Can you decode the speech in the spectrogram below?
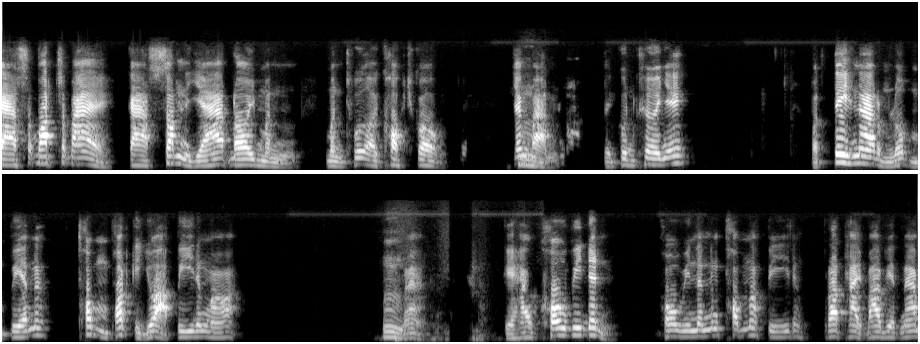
ការស្បត់ស្បែការសន្យាដោយមិន មិនធ្វើឲ្យខុសឆ្គងអញ្ចឹងបានតែគុណឃើញទេប្រទេសណារំលោភបំពានធំបំផុតគេយកអាពីរហ្នឹងមកបាទគេហៅ covid កូវីដនឹងធំណាស់ពីហ្នឹងរដ្ឋាភិបាលវៀតណាម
